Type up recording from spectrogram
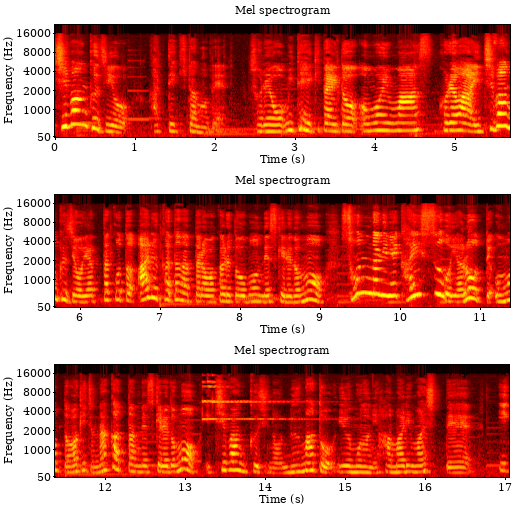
一番くじを買ってきたのでそれを見ていきたいと思います。これは一番くじをやったことある方だったらわかると思うんですけれども、そんなにね、回数をやろうって思ったわけじゃなかったんですけれども、一番くじの沼というものにはまりまして、1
